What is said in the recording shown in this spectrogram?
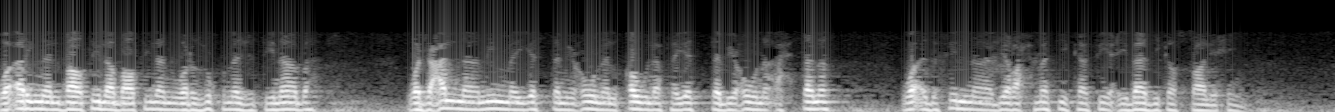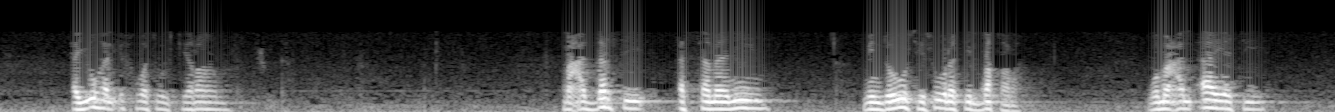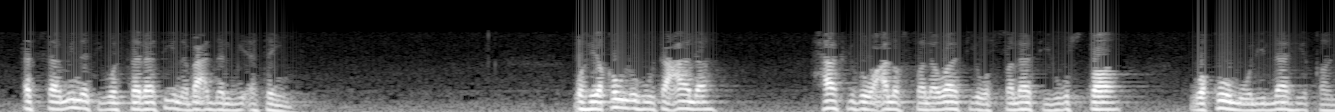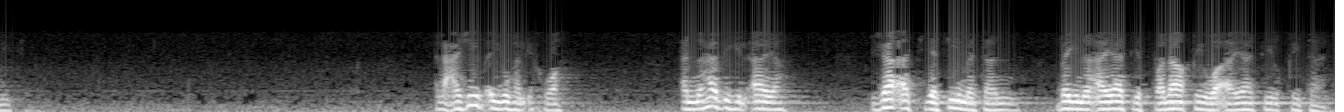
وأرنا الباطل باطلا وارزقنا اجتنابه واجعلنا ممن يستمعون القول فيتبعون أحسنه وأدخلنا برحمتك في عبادك الصالحين. أيها الإخوة الكرام مع الدرس الثمانين من دروس سورة البقرة ومع الآية الثامنة والثلاثين بعد المئتين وهي قوله تعالى حافظوا على الصلوات والصلاة الوسطى وقوموا لله قانتين. العجيب أيها الإخوة أن هذه الآية جاءت يتيمة بين آيات الطلاق وآيات القتال.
